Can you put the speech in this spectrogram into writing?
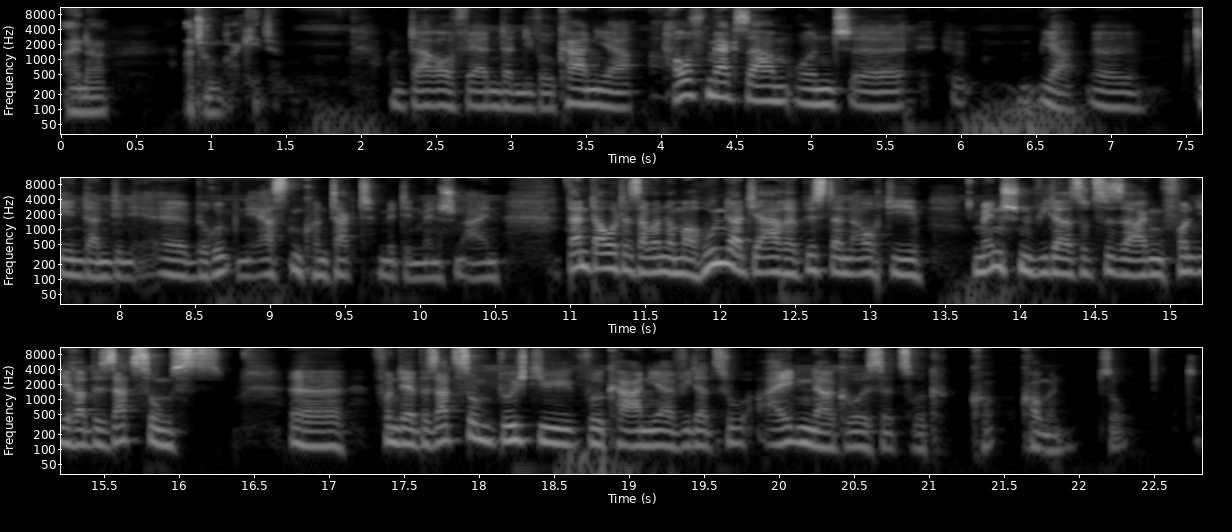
einer Atomrakete. Und darauf werden dann die Vulkanier aufmerksam und äh, ja, äh, gehen dann den äh, berühmten ersten Kontakt mit den Menschen ein. Dann dauert es aber noch mal 100 Jahre, bis dann auch die Menschen wieder sozusagen von ihrer Besatzungs äh, von der Besatzung durch die Vulkanier wieder zu eigener Größe zurückkommen. So. so.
